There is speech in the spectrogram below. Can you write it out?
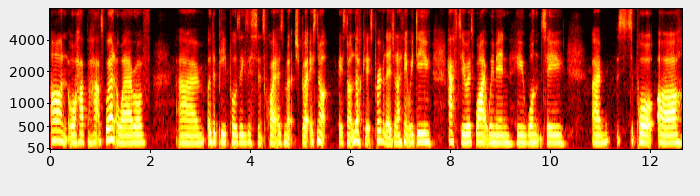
aren't or have perhaps weren't aware of um, other people's existence quite as much. But it's not it's not luck it's privilege and i think we do have to as white women who want to um, support our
